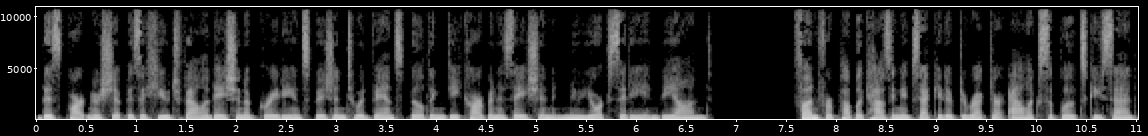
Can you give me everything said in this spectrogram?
This partnership is a huge validation of Gradient's vision to advance building decarbonization in New York City and beyond. Fund for Public Housing Executive Director Alex Zablocki said,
